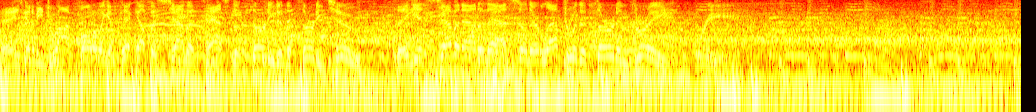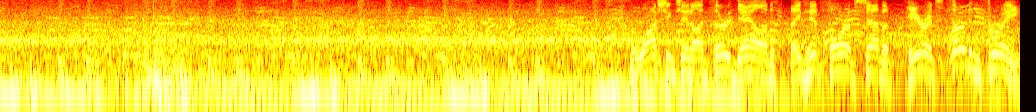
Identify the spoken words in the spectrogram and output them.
And he's going to be dropped following a pickup of seven past the 30 to the 32. They get seven out of that, so they're left with a third and three. Washington on third down. They've hit four of seven. Here it's third and three.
